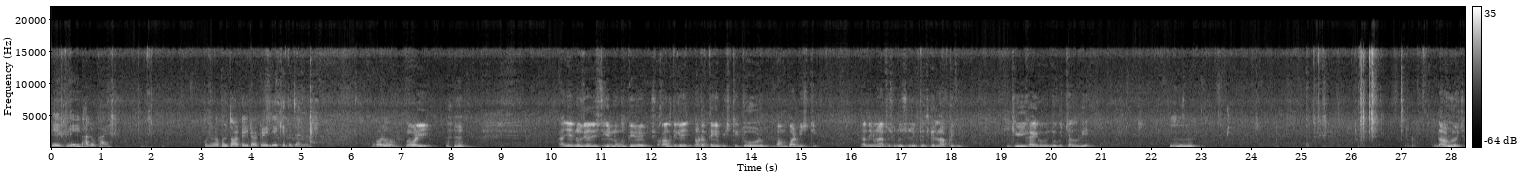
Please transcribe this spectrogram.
এই দিয়েই ভালো খায়। কোনো রকম তরকারি টরকারি দিয়ে খেতে চায় না। গরম। বাড়ি আজ এই নদীয়া ডিস্ট্রিক্টের নবদ্বীপে সকাল থেকে নটার থেকে বৃষ্টি, জোর বাম্পার বৃষ্টি। তা দেখলাম এত সুন্দর সুযোগটা ছেড়ে লাভটা কি? খিচুড়ি খাই গোবিন্দপুর চাল দিয়ে। দারুণ হয়েছে।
